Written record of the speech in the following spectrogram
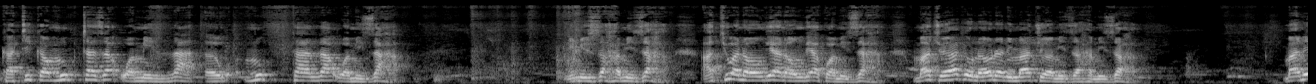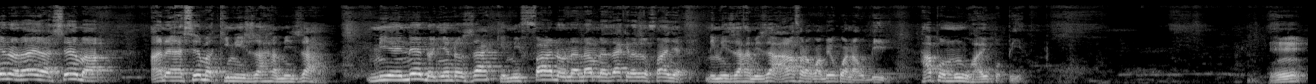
katika muktadha wa mizaha, uh, muktadha wa mizaha. Ni mizaha mizaha. Akiwa anaongea anaongea kwa mizaha. Macho yake unaona ni macho ya mizaha mizaha. Maneno anayoyasema anayasema kimizaha mizaha. Mienendo nyendo zake, mifano na namna zake anazofanya ni mizaha mizaha. Alafu anakuambia kwa anahubiri. Hapo Mungu hayupo pia. Eh?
